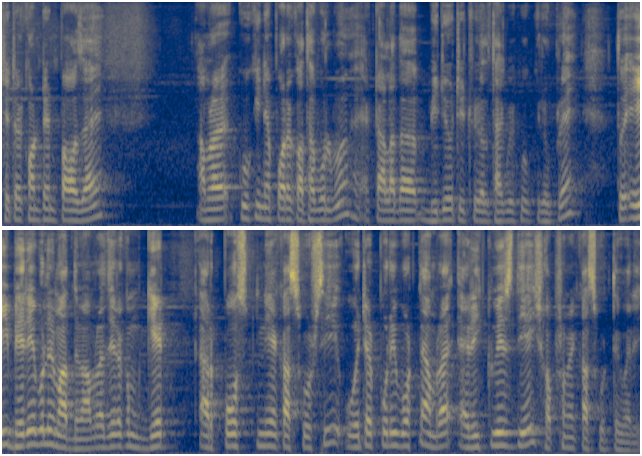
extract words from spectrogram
সেটার কন্টেন্ট পাওয়া যায়। আমরা কুকি নিয়ে পরে কথা বলব। একটা আলাদা ভিডিও টিউটোরিয়াল থাকবে কুকির উপরে। তো এই ভেরিয়েবলের মাধ্যমে আমরা যেরকম গেট আর পোস্ট নিয়ে কাজ করছি, ওইটার পরিবর্তে আমরা রিকোয়েস্ট দিয়েই সবসময় কাজ করতে পারি।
